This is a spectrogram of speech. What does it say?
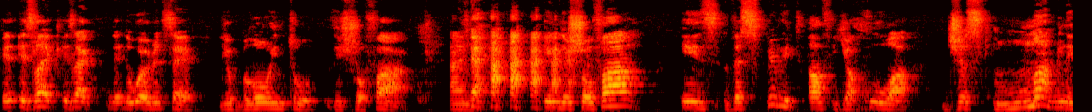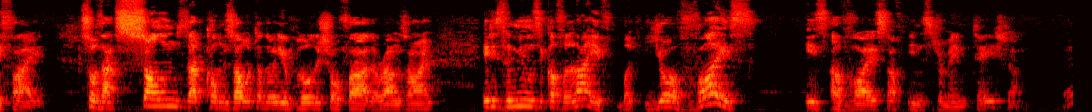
it, it's like it's like the, the word would say you blow into the shofar, and in the shofar is the spirit of Yahuwah just magnified. So that sounds that comes out of when you blow the shofar, the ram's horn, it is the music of life, but your voice is a voice of instrumentation. Yeah.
